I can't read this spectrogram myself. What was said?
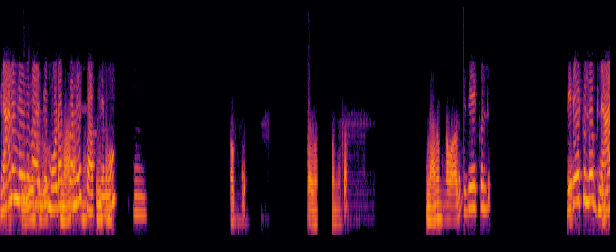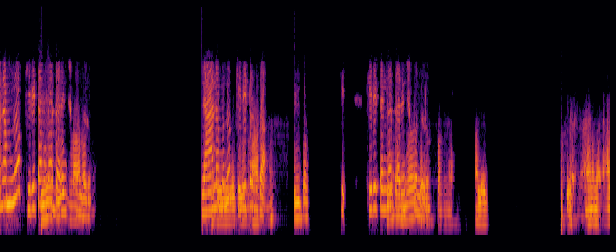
జ్ఞానం లేని వారికి మూఢత్వమే స్వాస్థ్యము జ్ఞానం ఉన్నవాడు. వివేకులు. వివేకులు జ్ఞానంను కిరీటంగా ధరించుకుందరు. జ్ఞానమును కిరీటముగా. కిరీటం కిరీటంగా ధరించుకుందరు. మనం ఆ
